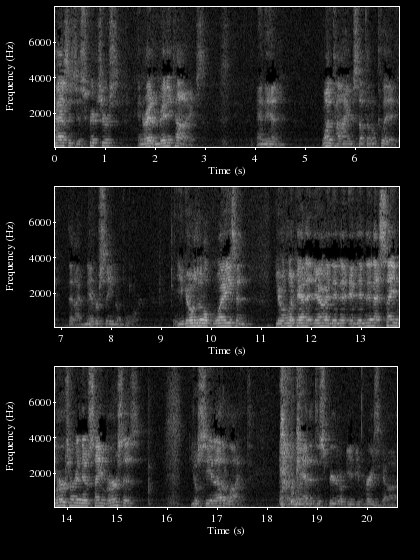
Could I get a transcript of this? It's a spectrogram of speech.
passages of scriptures and read them many times. And then one time something will click that I've never seen before. And you go a little ways and you'll look at it, you know, and then and then that same verse or in those same verses, you'll see another light. Amen. That the Spirit will give you. Praise God.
